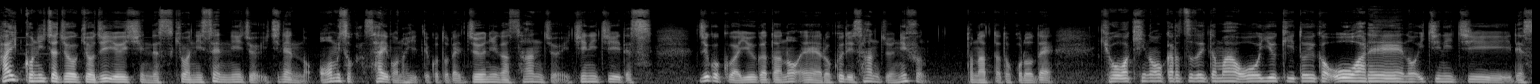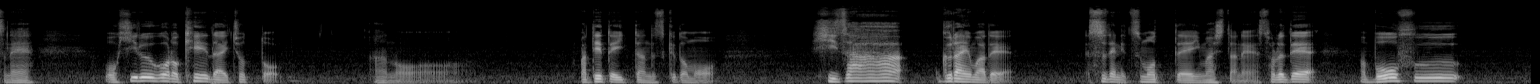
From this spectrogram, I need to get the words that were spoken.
はい、こんにちは、上京寺ゆいしんです。今日は2021年の大晦日最後の日ということで、12月31日です。時刻は夕方の、えー6時32分となったところで、今日は昨日から続いたまあ大雪というか大荒れの一日ですね。お昼頃境内ちょっと、あのーまあ、出て行ったんですけども、膝ぐらいまですでに積もっていましたね。それで、まあ暴風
